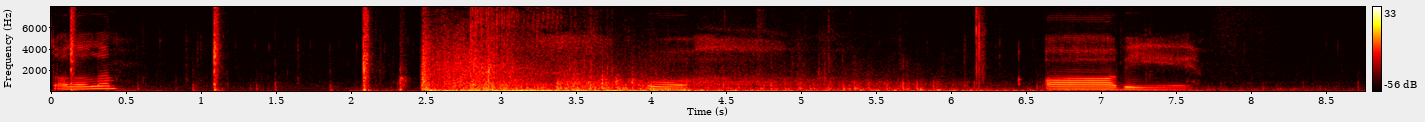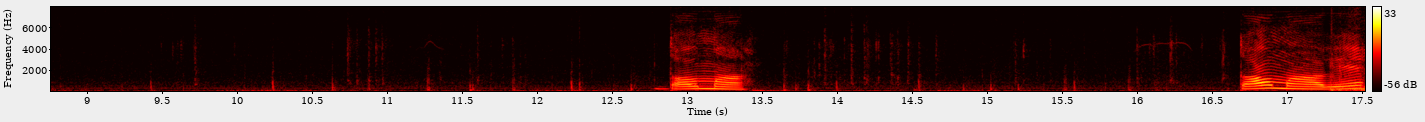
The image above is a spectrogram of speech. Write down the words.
Dalalım. Oh. Abi. Dalma. Dalma abi.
